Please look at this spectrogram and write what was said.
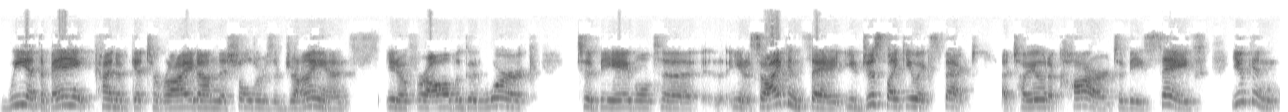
we at the bank kind of get to ride on the shoulders of giants, you know, for all the good work to be able to, you know, so I can say, you just like you expect a Toyota car to be safe, you can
